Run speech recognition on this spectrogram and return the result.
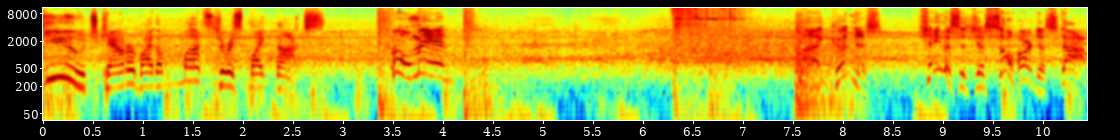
Huge counter by the monstrous Mike Knox. Oh, man! My goodness. Sheamus is just so hard to stop.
